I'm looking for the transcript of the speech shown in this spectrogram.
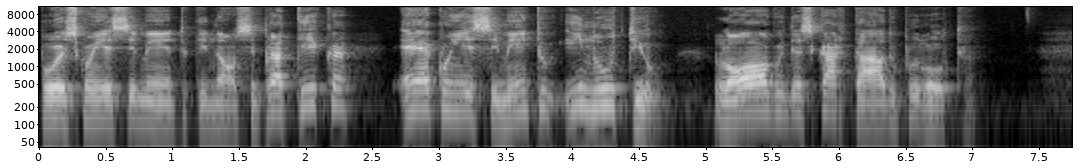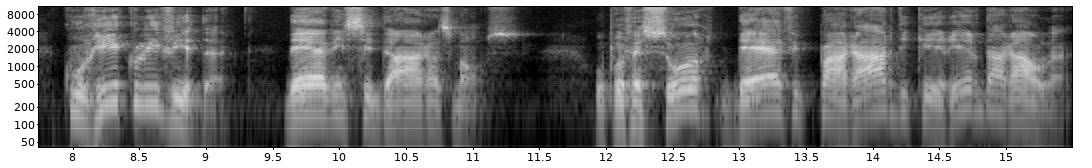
pois conhecimento que não se pratica é conhecimento inútil, logo descartado por outro. Currículo e vida devem se dar as mãos. O professor deve parar de querer dar aula,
